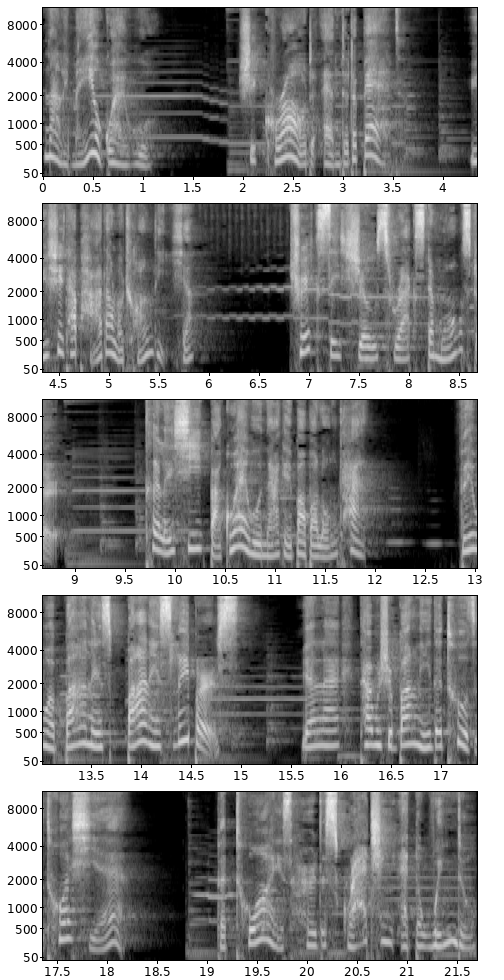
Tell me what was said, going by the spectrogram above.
那里没有怪物。She crawled under the bed，于是她爬到了床底下。Trixie shows Rex the monster，特雷西把怪物拿给暴暴龙看。They were Bonnie's bunny slippers，原来他们是邦尼的兔子拖鞋。The toys heard scratching at the window.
